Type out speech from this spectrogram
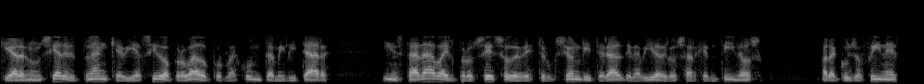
que al anunciar el plan que había sido aprobado por la Junta Militar instalaba el proceso de destrucción literal de la vida de los argentinos, para cuyos fines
